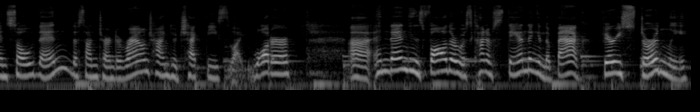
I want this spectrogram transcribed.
And so then the son turned around trying to check these like water. Uh, and then his father was kind of standing in the back, very sternly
